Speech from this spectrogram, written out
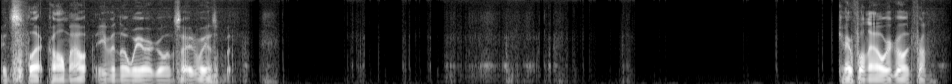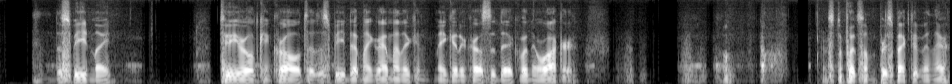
It's flat calm out, even though we are going sideways, but careful now, we're going from the speed my two-year-old can crawl to the speed that my grandmother can make it across the deck with her walker. Just to put some perspective in there.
